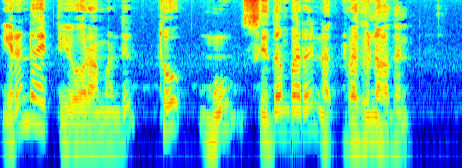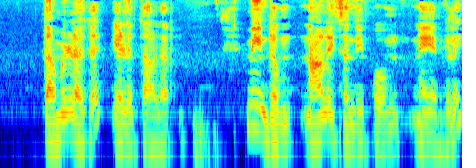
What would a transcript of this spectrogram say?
இரண்டாயிரத்தி ஓராம் ஆண்டு தோ. மு. சிதம்பர ரகுநாதன் தமிழக எழுத்தாளர். மீண்டும் நாளை சந்திப்போம் நேயர்களே.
